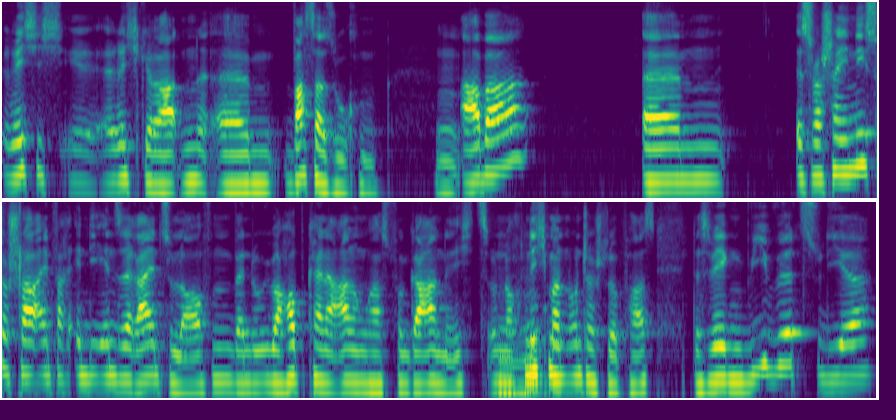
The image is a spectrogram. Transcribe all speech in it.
richtig, äh, richtig geraten, ähm, Wasser suchen. Mhm. Aber ähm, ist wahrscheinlich nicht so schlau, einfach in die Insel reinzulaufen, wenn du überhaupt keine Ahnung hast von gar nichts und noch Mhm. nicht mal einen Unterschlupf hast. Deswegen, wie würdest du dir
